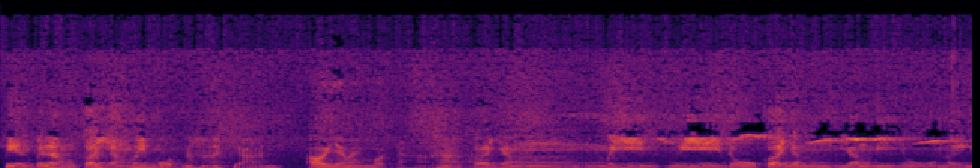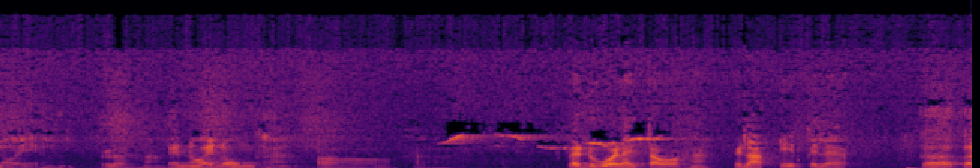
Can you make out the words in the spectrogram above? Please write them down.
เปลี่ยนไปแล้วมันก็ยังไม่หมดนะฮะอาจารย์ เอายังไม่หมดนะฮะค่ะ ก็ยังมีมีดูก็ยังยังมีอยู่หน่อยเลยฮะๆแต่น้อยลงค่ะอ๋อค่ะ แล้วดูอะไรต่อฮะเวลาเปลี่ยนไปแล้ว ก็ก็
